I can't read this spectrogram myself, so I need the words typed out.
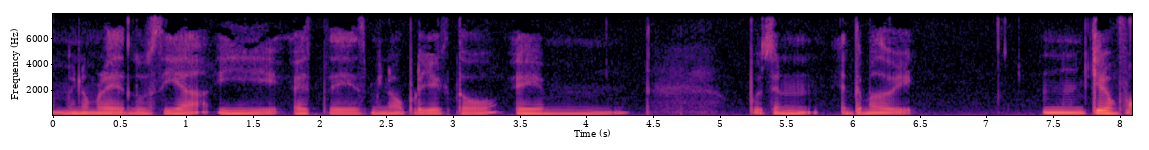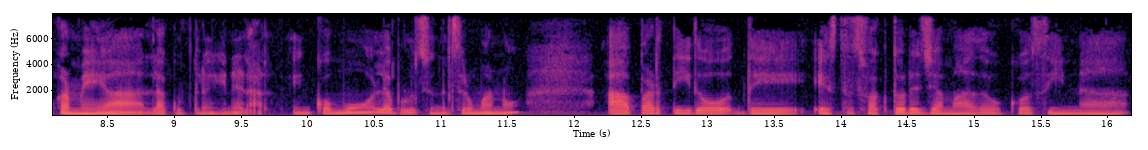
mi nombre es Lucía y este es mi nuevo proyecto. Em, pues en el tema de hoy mm, quiero enfocarme a la cultura en general, en cómo la evolución del ser humano ha partido de estos factores llamados cocina,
